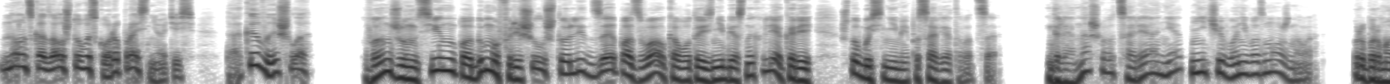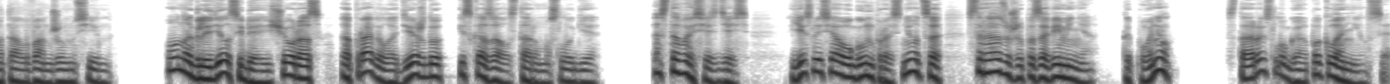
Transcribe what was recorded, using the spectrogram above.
но он сказал, что вы скоро проснетесь. Так и вышло». Ван Джунсин, подумав, решил, что Лидзе позвал кого-то из небесных лекарей, чтобы с ними посоветоваться. «Для нашего царя нет ничего невозможного», — пробормотал Ван Джунсин. Он оглядел себя еще раз, оправил одежду и сказал старому слуге. «Оставайся здесь. Если Сяогун проснется, сразу же позови меня. Ты понял?» Старый слуга поклонился.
